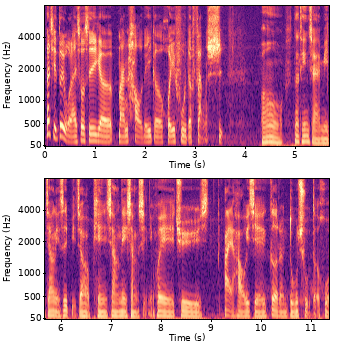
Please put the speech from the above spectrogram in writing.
那其实对我来说是一个蛮好的一个恢复的方式。哦，那听起来米江你是比较偏向内向型，你会去爱好一些个人独处的活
